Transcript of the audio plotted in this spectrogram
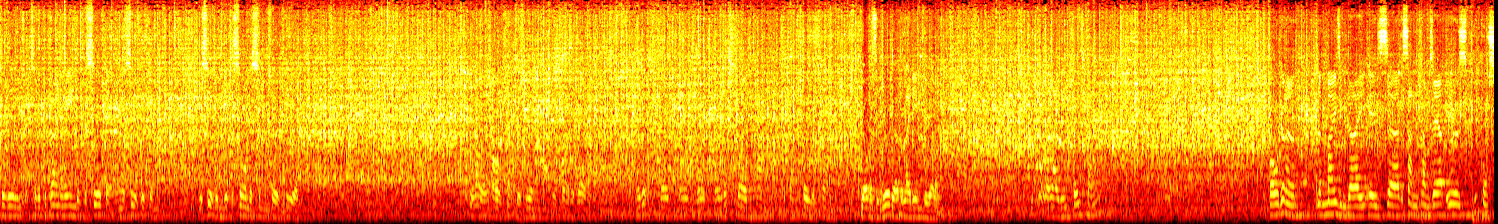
to the to the Cardrona end of the circuit, and we'll see if we can we'll see if we can get the Saunderson to appear. Well, old, old tractors here as far as that. They're a bit, they're, they're, they're, they're a bit slow to come to come through this one. You obviously knew about the late entry, Alan. A couple of late entries coming. Well, we're going to an amazing day as uh, the sun comes out. There is people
